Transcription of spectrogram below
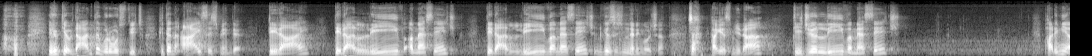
이렇게 나한테 물어볼 수도 있죠. 그때는 I 쓰시면 돼요. Did I? Did I leave a message? Did I leave a message? 이렇게 쓰시면 되는 거죠. 자, 가겠습니다. Did you leave a message? 발음이요.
